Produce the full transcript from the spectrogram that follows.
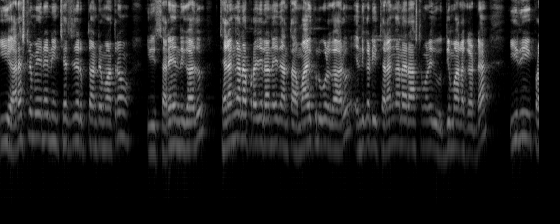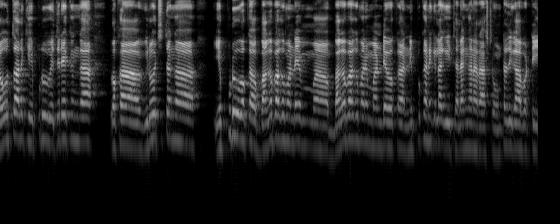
ఈ అరెస్ట్‌ల మీద నేను చర్చ జరుపుతా అంటే మాత్రం ఇది సరైనది కాదు. తెలంగాణ ప్రజలనేది అంత అమాయకులు కూడా గారు ఎందుకంటే ఈ తెలంగాణ రాష్ట్రం అనేది ఉద్యమాల గడ్డ. ఇది ప్రభుత్వాలకు ఎప్పుడు వ్యతిరేకంగా ఒక విరోచితంగా ఎప్పుడు ఒక బగబగమనే మ బగబగమని మండే ఒక నిప్పు కనికిలాగా ఈ తెలంగాణ రాష్ట్రం ఉంటుంది కాబట్టి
